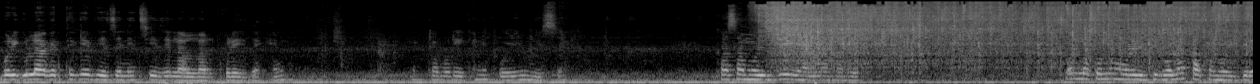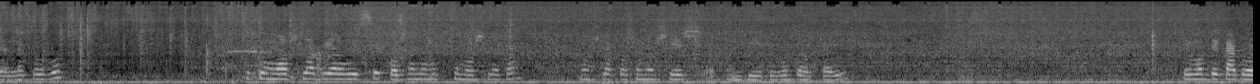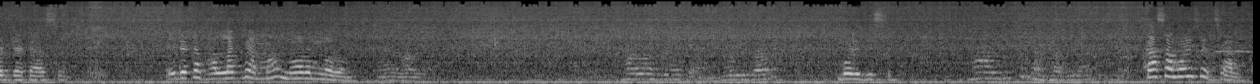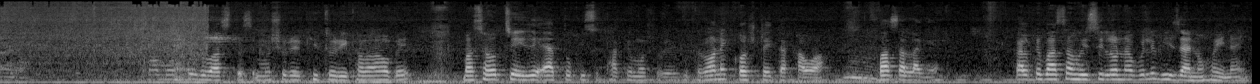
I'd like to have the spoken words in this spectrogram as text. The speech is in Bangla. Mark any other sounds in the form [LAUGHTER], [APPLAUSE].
বড়িগুলো আগের থেকে ভেজে নিচ্ছি যে লাল লাল করে দেখেন। একটা বড়ি এখানে পড়ে হয়েছে কাঁচামরিচ দিয়ে রান্না হবে। অন্য কোনো মরিচ দিব না, কাঁচামরিচ দিয়ে রান্না করব। একটু মশলা দেওয়া হয়েছে, কষানো হচ্ছে মশলাটা। মশলা কষানো শেষ, এখন দিয়ে দেবো তরকারি। এর মধ্যে কাটোয়ার ডাটা আছে। এই ডাটা ভালো লাগবে আম্মা? নরম নরম। বড়ি দিছে। কাঁচা মরিচের ঝাল। মসুর বাঁচতেছে মসুরের খিচুড়ি খাওয়া হবে। বাসা হচ্ছে এই যে এত কিছু থাকে মসুরের ভিতরে। অনেক কষ্ট এটা খাওয়া। বাসা লাগে। কালকে বাসা হয়েছিল না বলে ভিজানো হয় নাই।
